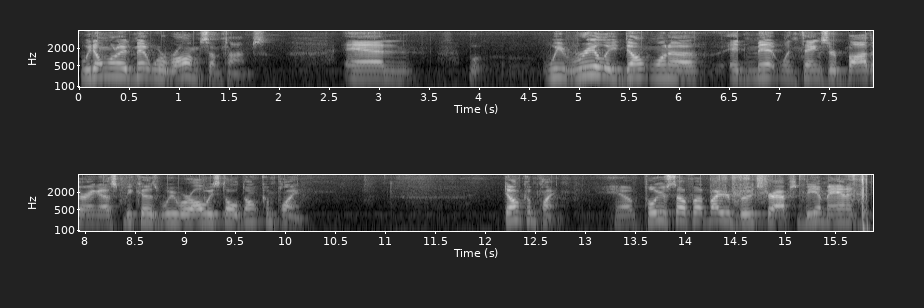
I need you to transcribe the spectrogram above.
We don't want to admit we're wrong sometimes. And we really don't want to admit when things are bothering us because we were always told don't complain. Don't complain. You know, pull yourself up by your bootstraps, be a man, and,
